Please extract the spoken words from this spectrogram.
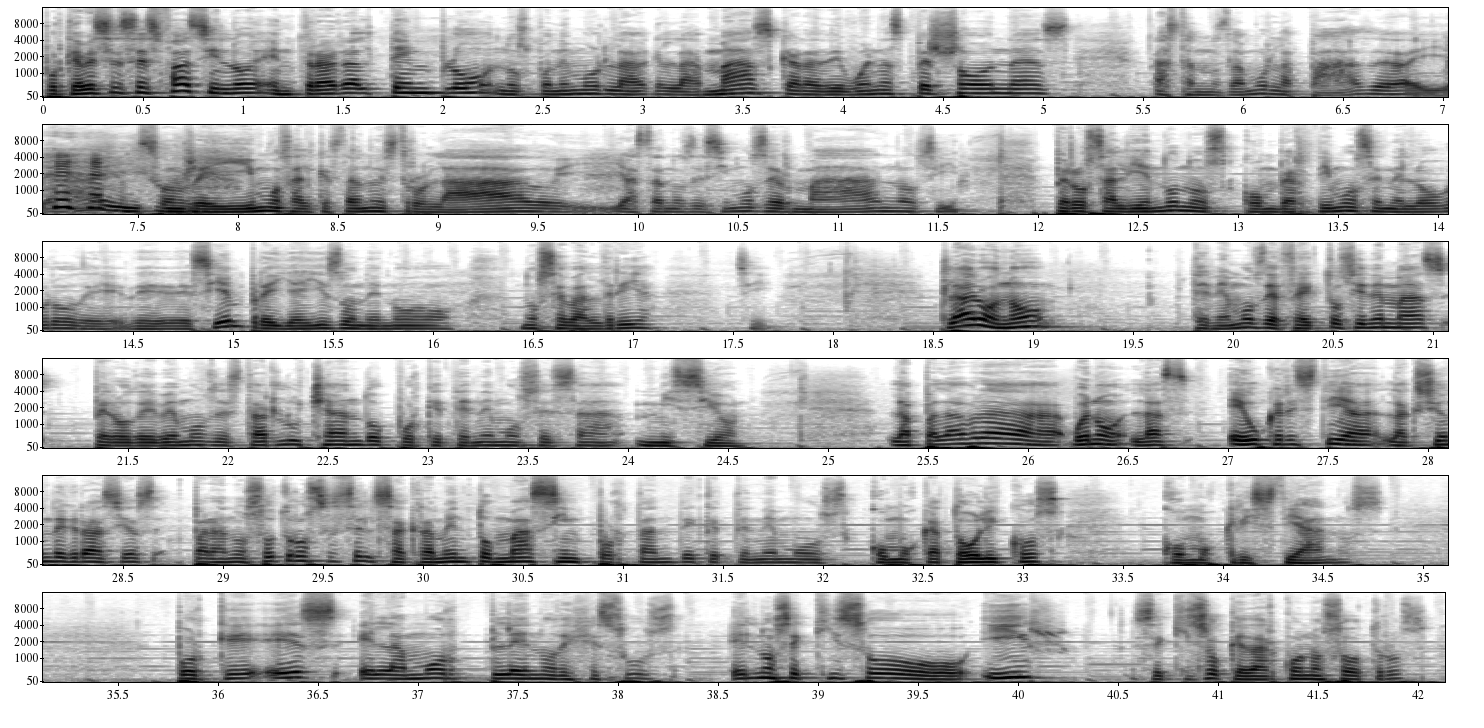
Porque a veces es fácil, ¿no? Entrar al templo, nos ponemos la, máscara de buenas personas, hasta nos damos la paz y, sonreímos al que está a nuestro lado y, hasta nos decimos hermanos, y, pero saliendo nos convertimos en el ogro de, siempre y ahí es donde no, no se valdría. ¿sí? Claro, ¿no? Tenemos defectos y demás, pero debemos de estar luchando porque tenemos esa misión. La palabra, bueno, la Eucaristía, la acción de gracias, para nosotros es el sacramento más importante que tenemos como católicos, como cristianos. Porque es el amor pleno de Jesús. Él no se quiso ir, se quiso quedar con nosotros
